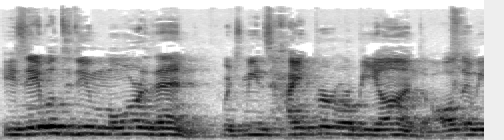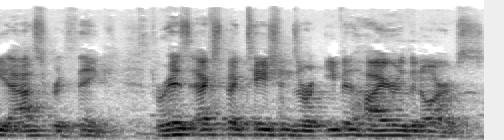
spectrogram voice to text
He's able to do more than, which means hyper or beyond all that we ask or think, for His expectations are even higher than ours.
